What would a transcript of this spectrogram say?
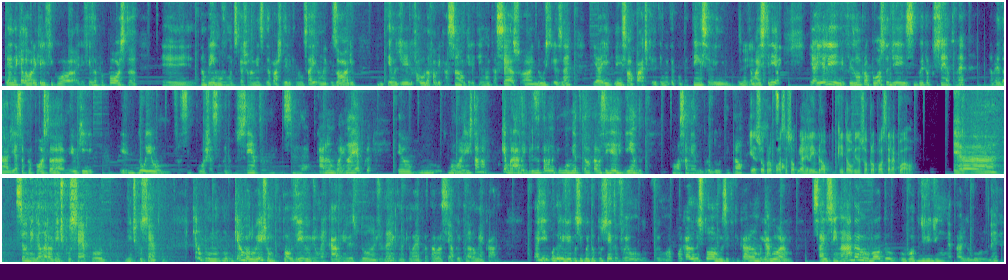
E aí naquela hora que ele ficou, ele fez a proposta, eh, também houve muitos questionamentos da parte dele que não saíram no episódio, em termos de, ele falou da fabricação, que ele tem muito acesso a indústrias, né? E aí isso é uma parte que ele tem muita competência e muita maestria, e aí ele fez uma proposta de 50%, né, na verdade, e essa proposta meio que doeu, falei assim, poxa, 50%, caramba, e na época eu, bom, a gente estava quebrada, a empresa estava naquele momento que ela estava se reerguendo com o lançamento do produto, então... E a sua proposta, só para relembrar quem está ouvindo, a sua proposta era qual? Era se eu não me engano, era 20% por 20%. Que era, um, que era um valuation plausível de um mercado de investidor anjo, né? Que naquela época estava se aplicando ao mercado. Aí, quando ele veio com 50%, foi, um, foi uma pancada no estômago. Você fica, caramba, e agora? Saiu sem nada ou volto, ou volto dividindo metade do bolo, né?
